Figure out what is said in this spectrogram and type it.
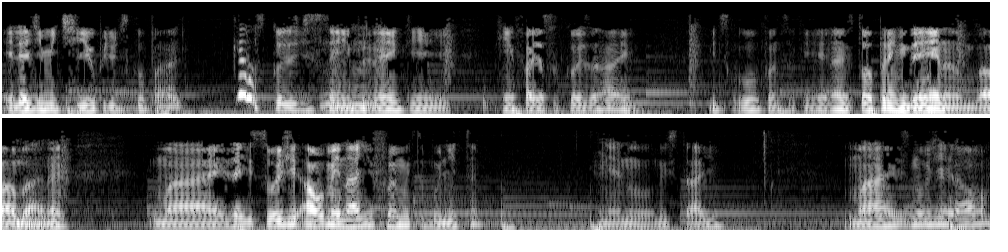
Ele admitiu, pediu desculpa. Aquelas coisas de sempre, Uhum. né? Que quem faz essas coisas, ai, me desculpa, não sei o que, ai, estou aprendendo, blá blá blá, Uhum. né? Mas é isso, hoje a homenagem foi muito bonita, né, no, no estádio. Mas no geral,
